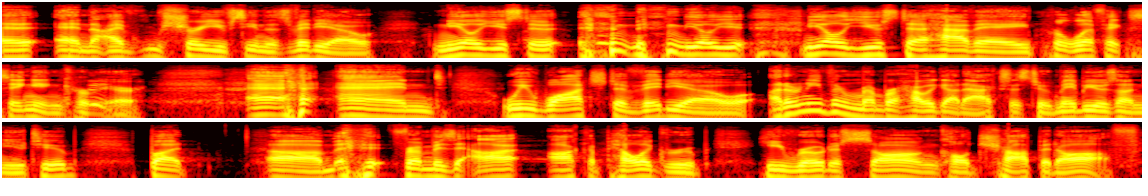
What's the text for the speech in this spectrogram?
a- and I'm sure you've seen this video. Neal used to Neal Neal used to have a prolific singing career, and we watched a video. I don't even remember how we got access to it. Maybe it was on YouTube, but. Um, from his a-, a cappella group, he wrote a song called "Chop It Off,"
